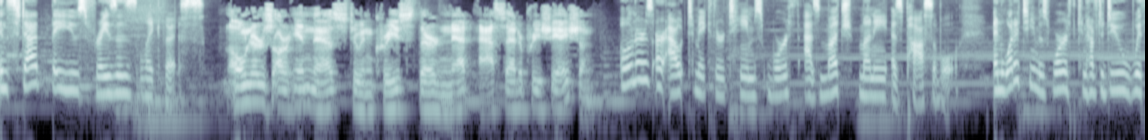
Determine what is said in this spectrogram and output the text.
Instead, they use phrases like this Owners are in this to increase their net asset appreciation. Owners are out to make their teams worth as much money as possible. And what a team is worth can have to do with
